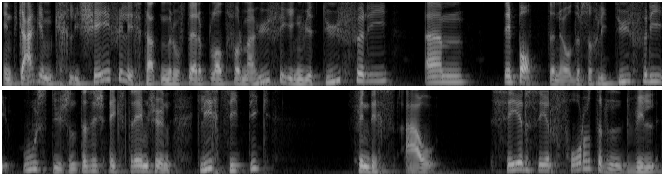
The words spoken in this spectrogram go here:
entgegen dem Klischee vielleicht, hat man auf dieser Plattform auch häufig irgendwie tiefere ähm, Debatten oder so ein bisschen tiefere Austausche. Und das ist extrem schön. Gleichzeitig finde ich es auch sehr, sehr fordernd, weil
